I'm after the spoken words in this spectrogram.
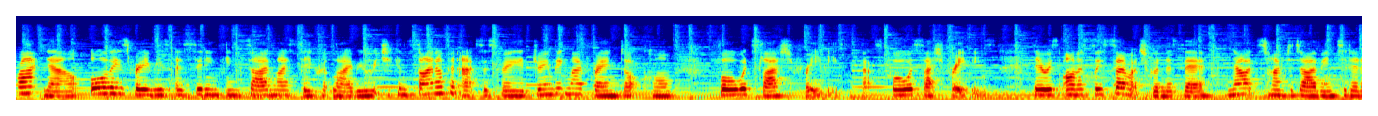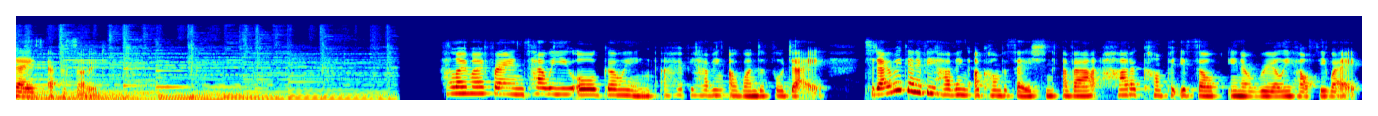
Right now, all these freebies are sitting inside my secret library, which you can sign up and access via dreambigmyfriend.com forward slash freebies. That's forward slash freebies. There is honestly so much goodness there. Now it's time to dive into today's episode. Hello, my friends. How are you all going? I hope you're having a wonderful day. Today, we're going to be having a conversation about how to comfort yourself in a really healthy way.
